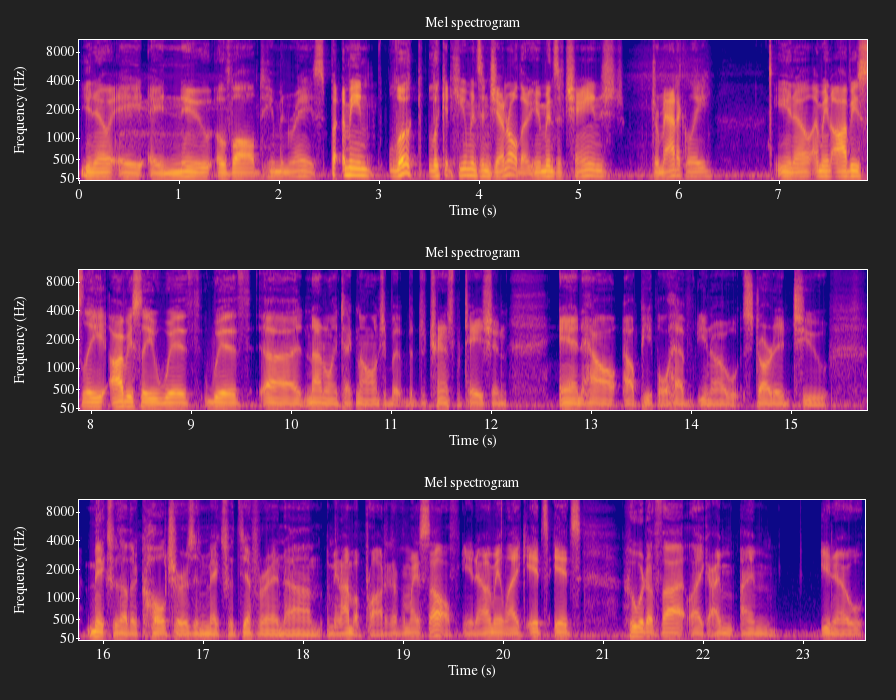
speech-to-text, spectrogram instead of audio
you know a a new evolved human race. But I mean, look look at humans in general though. Humans have changed dramatically. You know, I mean, obviously, obviously, with with uh, not only technology but but the transportation and how how people have you know started to mix with other cultures and mix with different. Um, I mean, I'm a product of it myself. You know, I mean, like it's it's who would have thought like I'm I'm you know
